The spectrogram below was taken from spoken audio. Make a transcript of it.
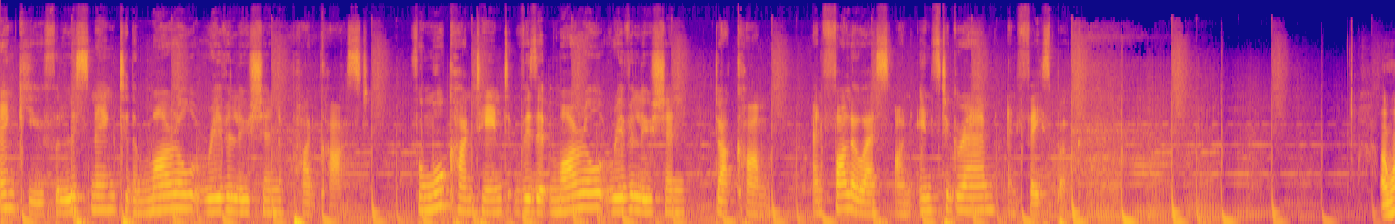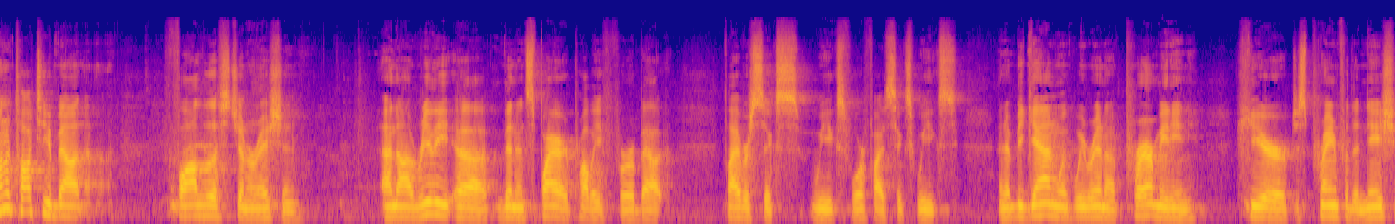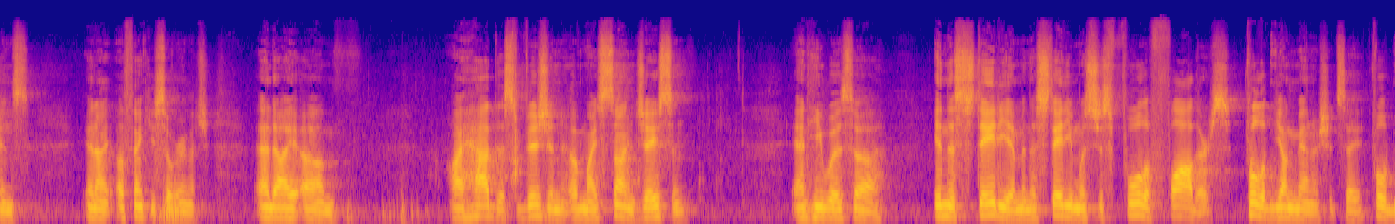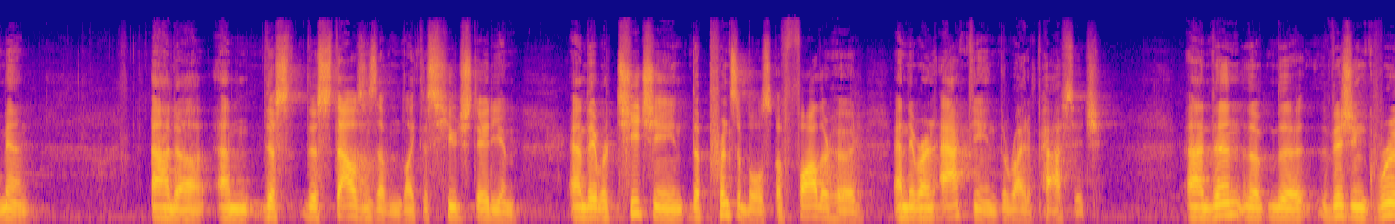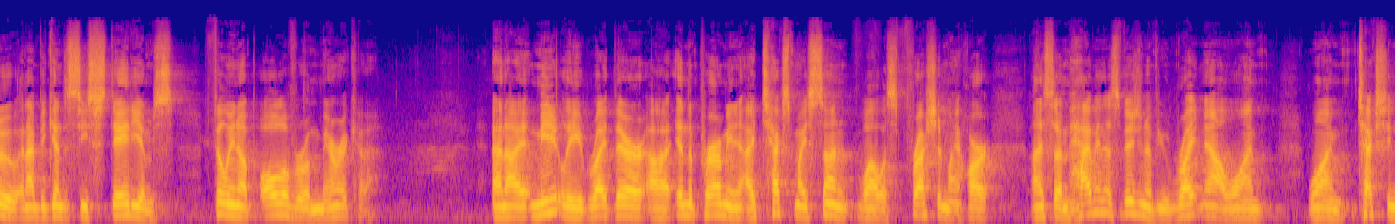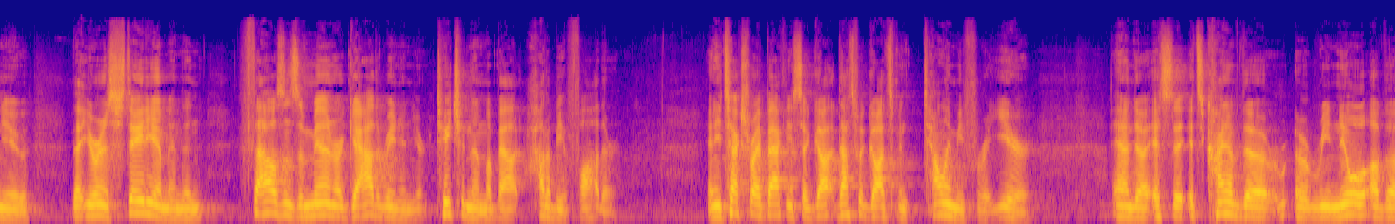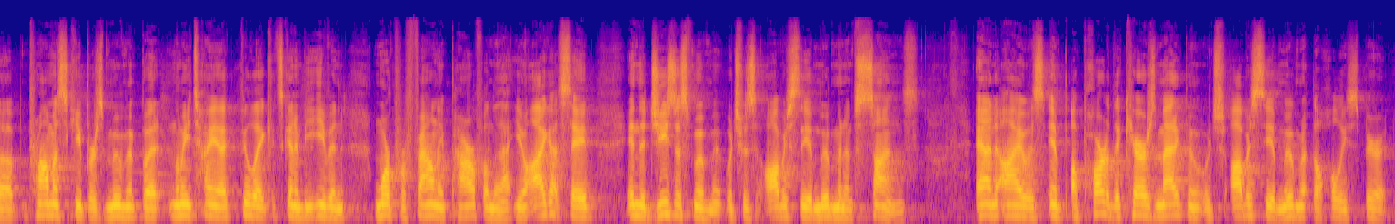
thank you for listening to the Moral Revolution podcast. For more content, visit moralrevolution.com and follow us on Instagram and Facebook. I want to talk to you about fatherless generation. And I've really uh, been inspired probably for about five or six weeks, four, five, six weeks. And it began with we were in a prayer meeting here, just praying for the nations. And I, oh, thank you so very much. And I, um, I had this vision of my son, Jason. And he was uh, in the stadium, and the stadium was just full of fathers, full of young men, I should say, full of men and, uh, and this, this thousands of them, like this huge stadium. And they were teaching the principles of fatherhood, and they were enacting the rite of passage. And then the, the vision grew, and I began to see stadiums filling up all over America. And I immediately, right there uh, in the prayer meeting, I text my son while it was fresh in my heart. And I said, I'm having this vision of you right now while I'm, while I'm texting you that you're in a stadium and then thousands of men are gathering and you're teaching them about how to be a father. And he texts right back and he said, God, That's what God's been telling me for a year. And uh, it's, it's kind of the uh, renewal of the Promise Keepers movement, but let me tell you, I feel like it's going to be even more profoundly powerful than that. You know, I got saved in the Jesus movement, which was obviously a movement of sons. And I was a part of the charismatic movement, which is obviously a movement of the Holy Spirit.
